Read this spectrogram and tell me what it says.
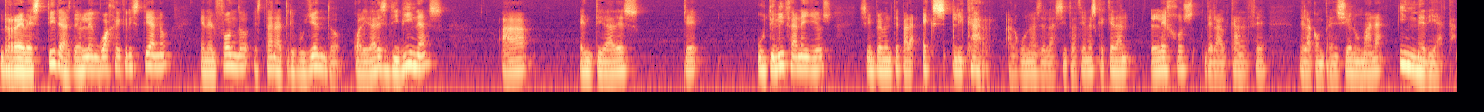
revestidas de un lenguaje cristiano, en el fondo están atribuyendo cualidades divinas a entidades que utilizan ellos simplemente para explicar algunas de las situaciones que quedan lejos del alcance de la comprensión humana inmediata.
